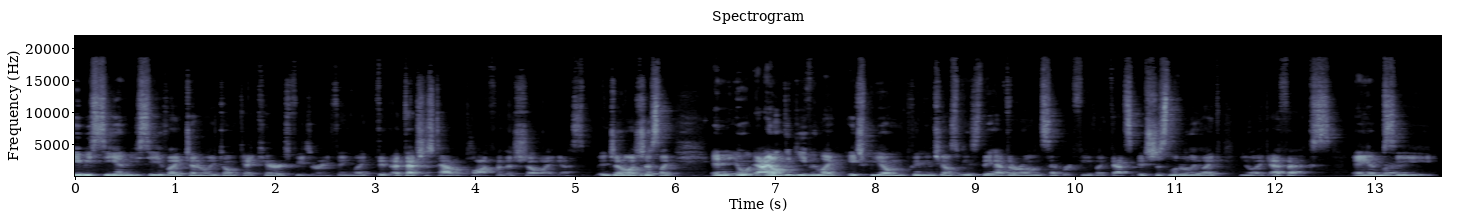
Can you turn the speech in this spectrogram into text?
ABC, NBC like generally don't get carriage fees or anything like that, that's just to have a plot for this show I guess in general it's just like and it, I don't think even like HBO and premium channels because they have their own separate feed like that's it's just literally like you know like FX, AMC.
